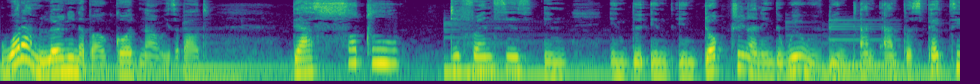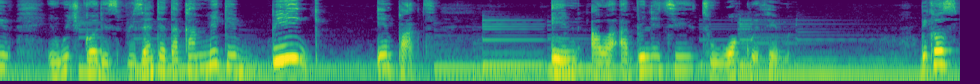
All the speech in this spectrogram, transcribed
what I'm learning about God now is about there are subtle differences in in the in, in doctrine and in the way we've been and, and perspective in which God is presented that can make a big impact in our ability to walk with Him. Because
